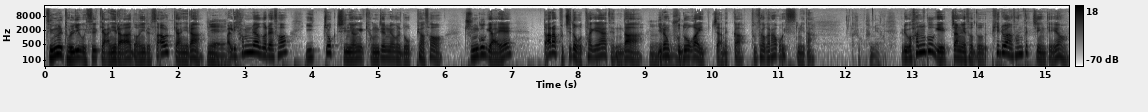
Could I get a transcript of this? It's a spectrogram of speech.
등을 돌리고 있을 게 아니라 너희들 싸울 게 아니라 예. 빨리 협력을 해서 이쪽 진영의 경쟁력을 높여서 중국이 아예 따라 붙지도 못하게 해야 된다. 음. 이런 구도가 있지 않을까 분석을 하고 있습니다. 그렇군요. 그리고 한국 입장에서도 필요한 선택지인 게요.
